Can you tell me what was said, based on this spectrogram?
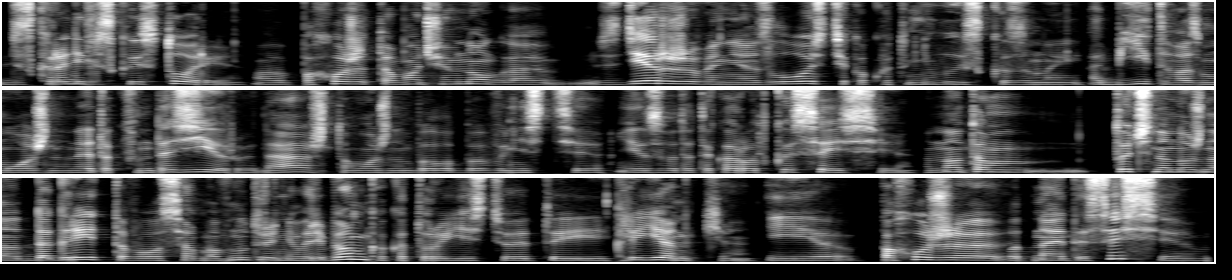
детско-родительской истории. Э, похоже, там очень много сдерживания, злости какой-то невысказанной, обид, возможно. Ну, я так фантазирую, да, что можно было бы вынести из вот этой короткой сессии. Но там точно нужно догреть того самого внутреннего ребенка, который есть у этой клиентки. И, похоже, вот на этой сессии, в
